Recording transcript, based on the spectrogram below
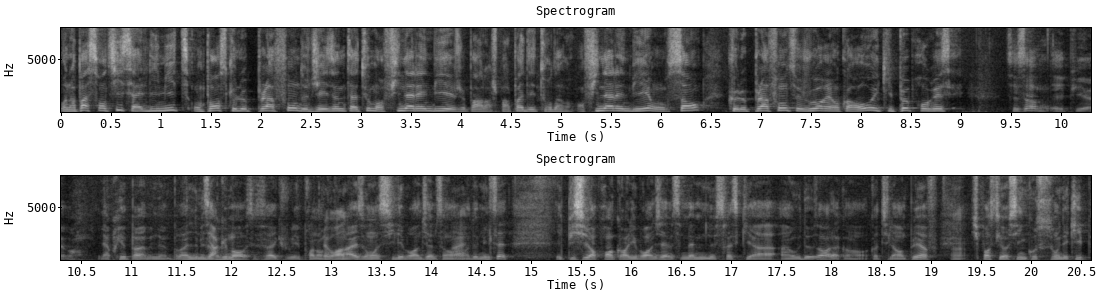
On n'a pas senti sa limite. On pense que le plafond de Jason Tatum en finale NBA, je parle, hein, je parle pas des tours d'avant. En finale NBA, on sent que le plafond de ce joueur est encore haut et qu'il peut progresser. C'est ça. Et puis, euh, bon, il a pris pas, pas mal de mes arguments. parce que C'est vrai que je voulais prendre en comparaison aussi LeBron James en, Ouais. en 2007. Et puis, si je reprends encore LeBron James, même ne serait-ce qu'il y a un ou deux ans, là, quand, quand il est en playoff, Ouais. je pense qu'il y a aussi une construction d'équipe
